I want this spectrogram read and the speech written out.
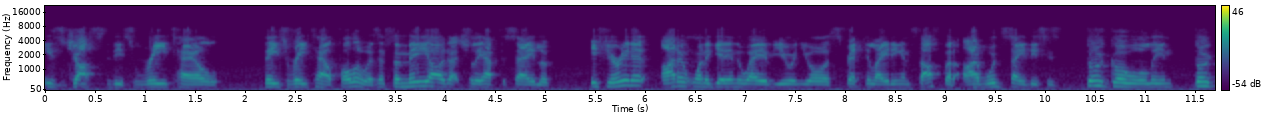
is just this retail, these retail followers. And for me, I would actually have to say, look, if you're in it, I don't want to get in the way of you and your speculating and stuff, but I would say this is don't go all in. Don't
